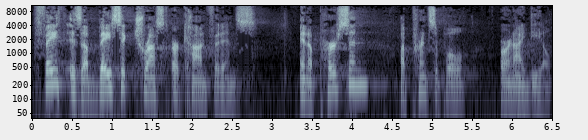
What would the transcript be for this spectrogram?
Faith is a basic trust or confidence in a person a principle, or an ideal.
